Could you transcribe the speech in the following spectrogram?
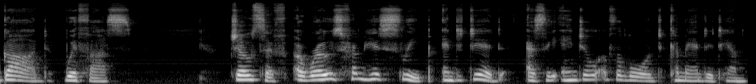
God with us. Joseph arose from his sleep and did as the angel of the Lord commanded him,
